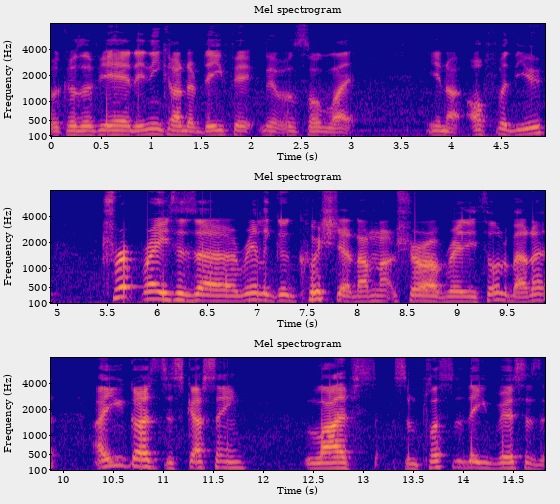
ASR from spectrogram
because if you had any kind of defect that was sort of like, you know, off with you, Trip raises a really good question. I'm not sure I've really thought about it. Are you guys discussing life's simplicity versus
